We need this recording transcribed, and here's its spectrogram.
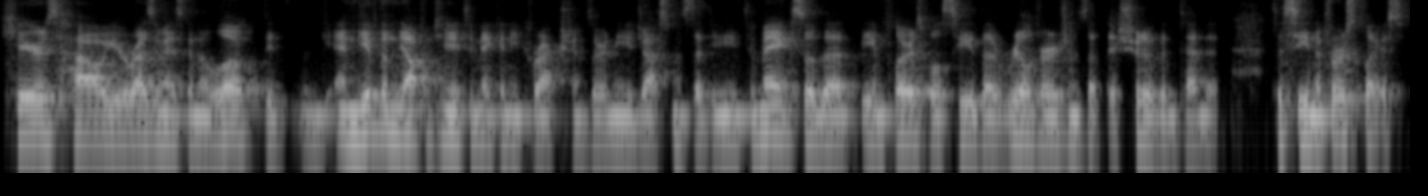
here's how your resume is going to look and give them the opportunity to make any corrections or any adjustments that they need to make so that the employers will see the real versions that they should have intended to see in the first place.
